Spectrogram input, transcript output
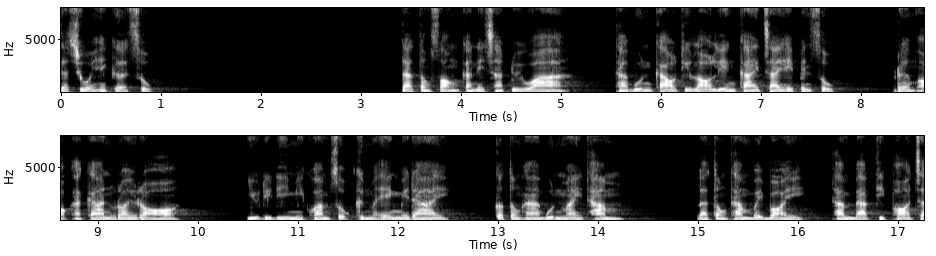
จะช่วยให้เกิดสุข แต่ต้องส่องกันให้ชัดด้วยว่า ถ้าบุญเก่าที่หล่อเลี้ยงกายใจให้เป็นสุข เริ่มออกอาการร่อยหรอ อยู่ดีๆ มีความสุขขึ้นมาเองไม่ได้ ก็ต้องหาบุญใหม่ทำและต้องทำบ่อยๆทำแบบที่พอใจ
